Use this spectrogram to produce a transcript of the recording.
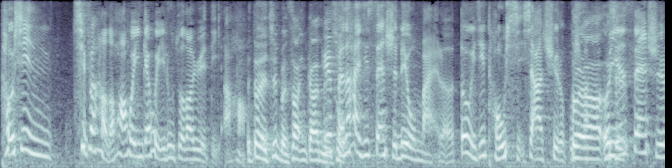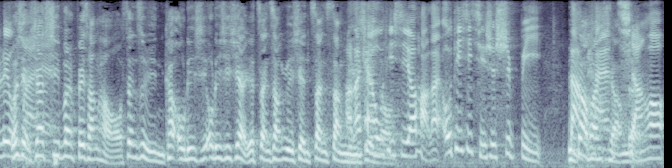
投信气氛好的话，会应该会一路做到月底啊，哈。对，基本上应该。因为反正他已经三十六买了，都已经头洗下去了，不是？对啊，连三十六，而且现在气氛非常好哦，甚至于你看 OTC，OTC 现在也站上月线，站上年线。好，来看 OTC 哦，好，来 OTC 其实是比。大盘强哦，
